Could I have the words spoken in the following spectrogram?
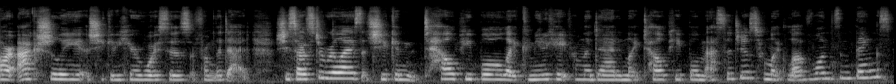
are actually, she can hear voices from the dead. She starts to realize that she can tell people, like communicate from the dead and like tell people messages from like loved ones and things.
